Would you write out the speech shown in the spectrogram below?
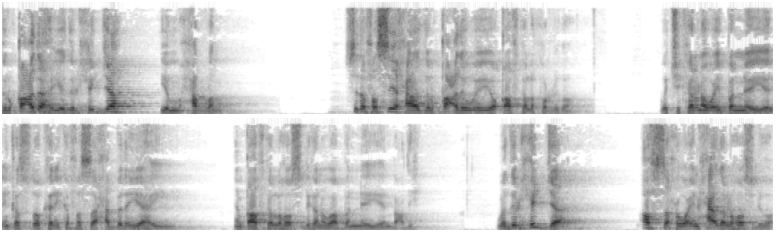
dulqacda iyo dulxija iyo muxaram sida fasiixa dulqacda weeyo qaafka la kordhigo weji kalena way banneeyeen. Inkastoo kani ka fasaaxo badan yahay in qaafka la hoos dhigana waa banneeyeen bacdi. Wa dulxija afsaxu waa in xaada la hoos dhigo.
